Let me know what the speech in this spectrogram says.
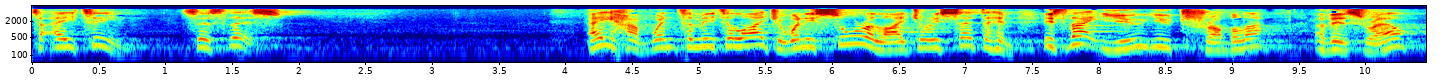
to 18 says this. Ahab went to meet Elijah. When he saw Elijah, he said to him, Is that you, you troubler of Israel?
